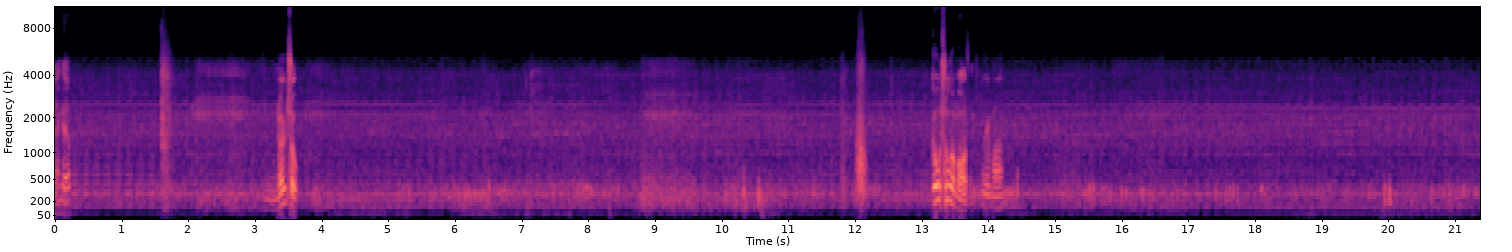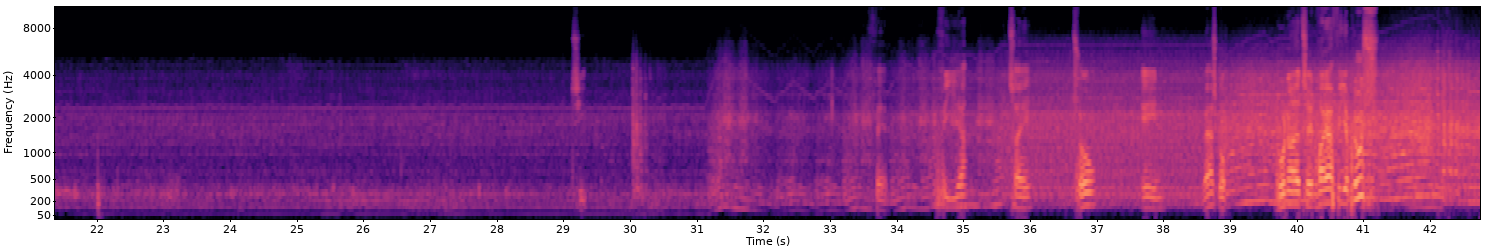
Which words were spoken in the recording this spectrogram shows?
Den kan 02. God tur, Morten. Lige meget. cheap. 5, 4, 3, 2, 1. Værsgo. 100 til en højre 4 plus.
